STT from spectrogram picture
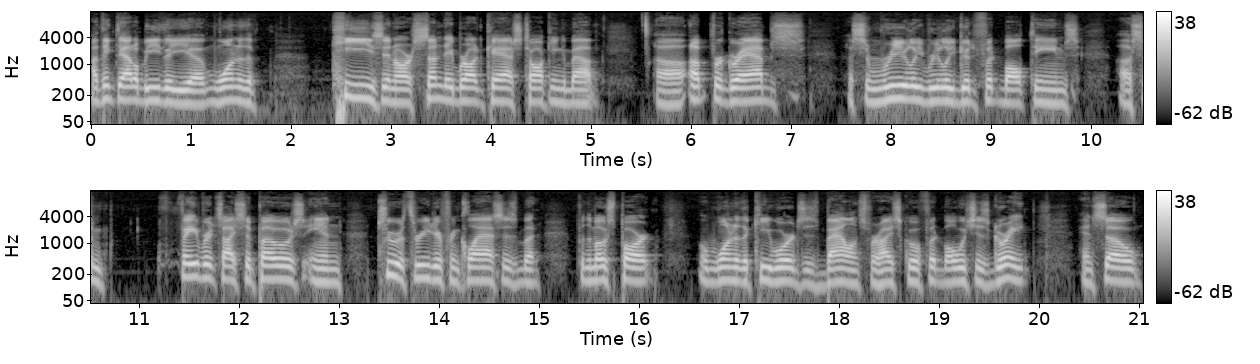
I think that'll be the uh, one of the keys in our Sunday broadcast, talking about uh, up for grabs, uh, some really really good football teams, some favorites I suppose in two or three different classes, but for the most part, one of the key words is balance for high school football, which is great, and so.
